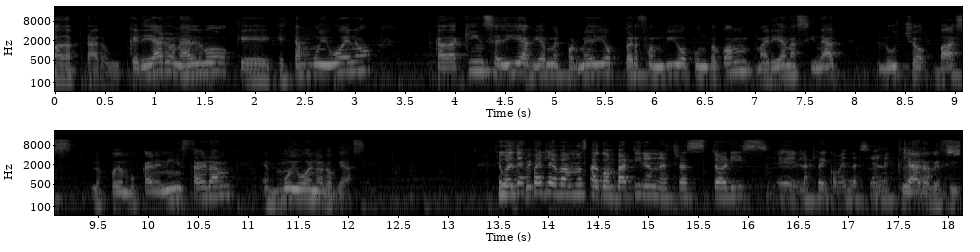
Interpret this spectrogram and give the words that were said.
adaptaron. Crearon algo que, está muy bueno. Cada 15 días, viernes por medio, perfonvivo.com, Mariana Sinat, Lucho Vaz, los pueden buscar en Instagram. Es muy bueno lo que hacen. Igual después les vamos a compartir en nuestras stories eh, las recomendaciones. Claro que sí.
